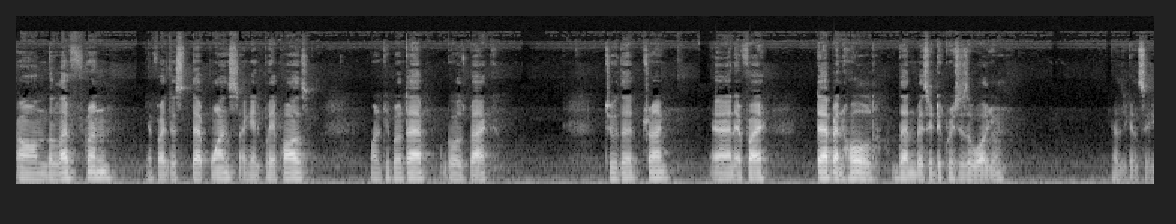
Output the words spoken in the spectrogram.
On the left one, if I just tap once again play pause multiple tap goes back to the track. And if I tap and hold then basically decreases the volume as you can see.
